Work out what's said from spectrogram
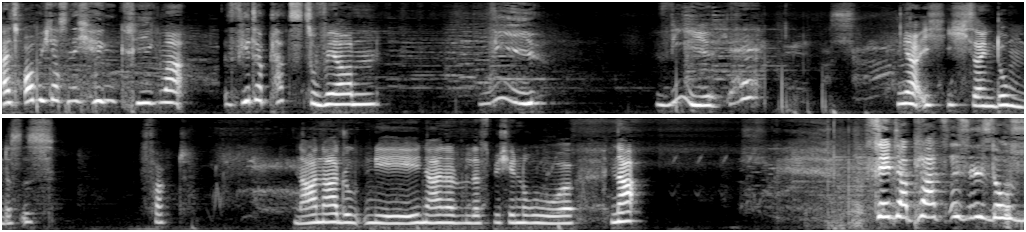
Als ob ich das nicht hinkriege, mal vierter Platz zu werden. Wie? Wie? Hä? Ja, ich, ich sein dumm. Das ist Fakt. Na, na, du. Nee, na, na, du lässt mich in Ruhe. Na. Zehnter Platz, es ist doch.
